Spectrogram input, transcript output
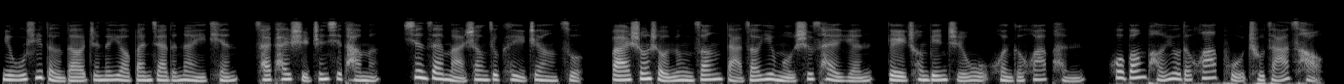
你无需等到真的要搬家的那一天才开始珍惜它们，现在马上就可以这样做。把双手弄脏，打造一亩蔬菜园，给窗边植物换个花盆，或帮朋友的花圃除杂草。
